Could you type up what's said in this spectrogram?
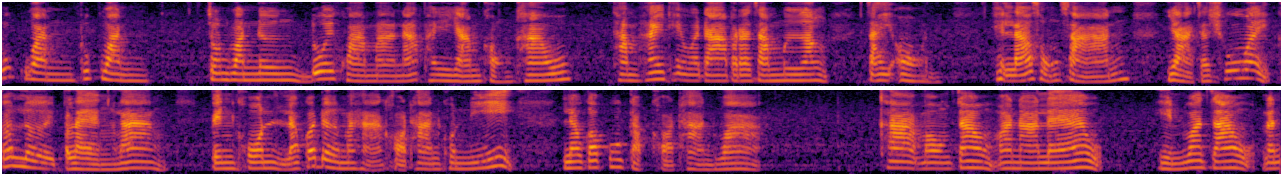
ทุกวันทุกวัน จนวันหนึ่งด้วยความมานะพยายามของเขาทำให้เทวดาประจำเมืองใจอ่อน เห็นแล้วสงสาร อยากจะช่วยก็เลยแปลงร่าง เป็นคนแล้วก็เดินมาหาขอทานคนนี้ แล้วก็พูดกับขอทานว่าข้ามองเจ้ามานานแล้ว เห็นว่าเจ้านั้น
